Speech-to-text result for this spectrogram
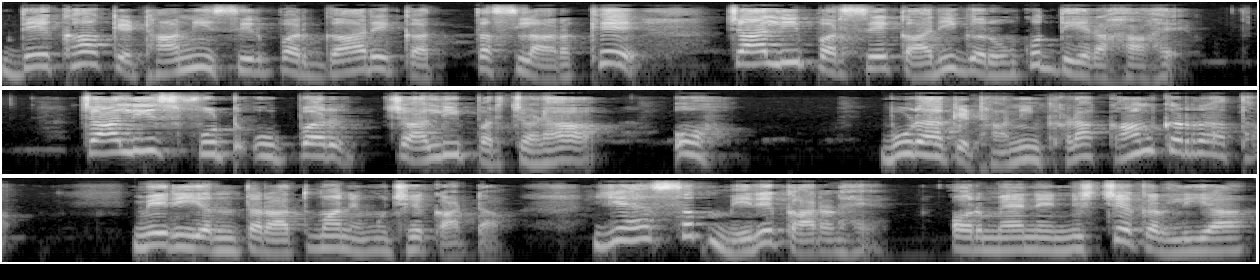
देखा केठानी सिर पर गारे का तसला रखे चाली पर से कारीगरों को दे रहा है। चालीस फुट ऊपर चाली पर चढ़ा। ओह, बूढ़ा केठानी खड़ा काम कर रहा था। मेरी अंतरात्मा ने मुझे काटा। यह सब मेरे कारण है और मैंने निश्चय कर लिया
